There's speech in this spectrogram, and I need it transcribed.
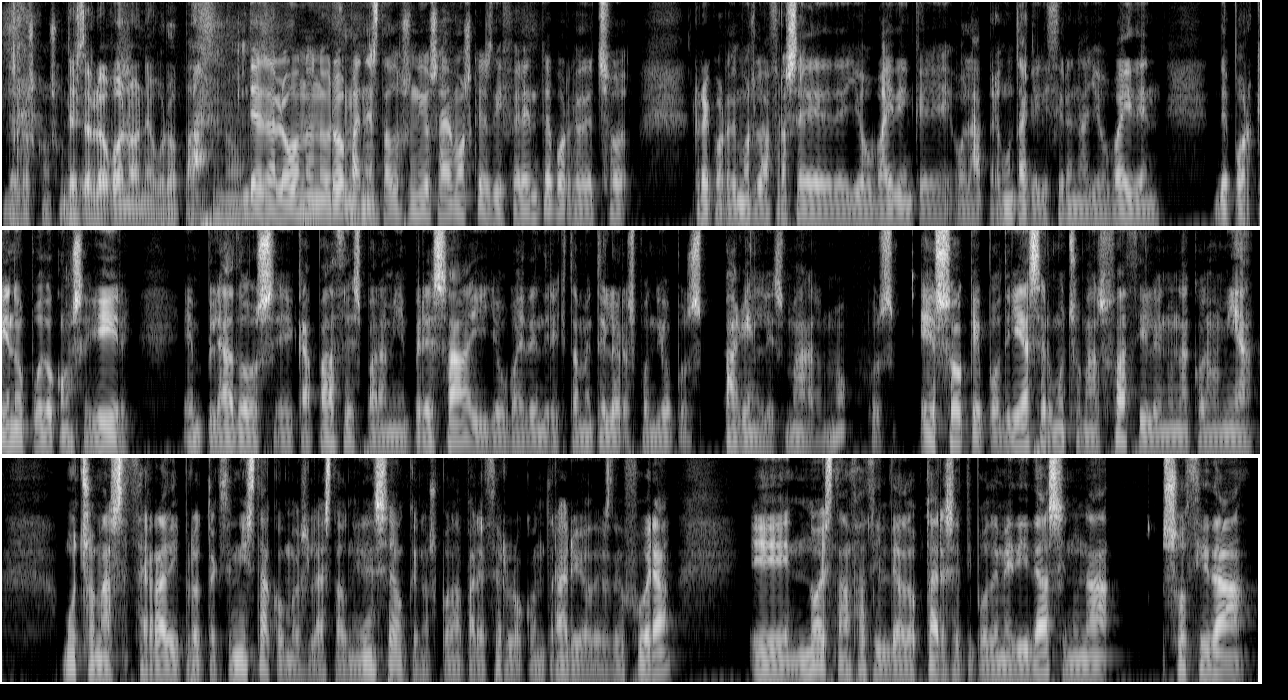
de los consumidores. Desde luego no en Europa. Desde luego no en Europa. En Estados Unidos sabemos que es diferente porque de hecho recordemos la frase de Joe Biden que, o la pregunta que le hicieron a Joe Biden de por qué no puedo conseguir empleados eh, capaces para mi empresa y Joe Biden directamente le respondió pues páguenles más. ¿no? Pues eso que podría ser mucho más fácil en una economía mucho más cerrada y proteccionista como es la estadounidense, aunque nos pueda parecer lo contrario desde fuera, eh, no es tan fácil de adoptar ese tipo de medidas en una sociedad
